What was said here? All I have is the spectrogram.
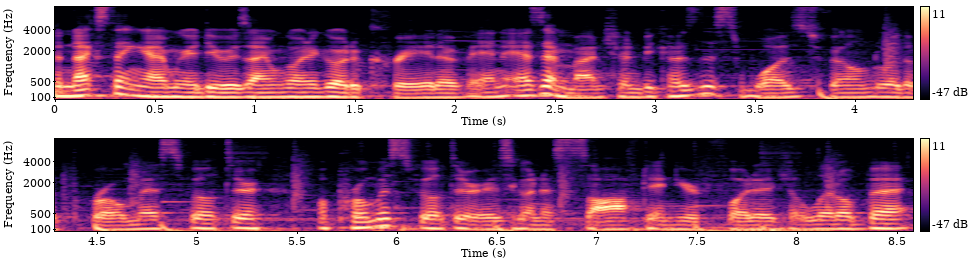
The next thing I'm going to do is I'm going to go to creative and as I mentioned because this was filmed with a Pro Mist filter, a Pro Mist filter is going to soften your footage a little bit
